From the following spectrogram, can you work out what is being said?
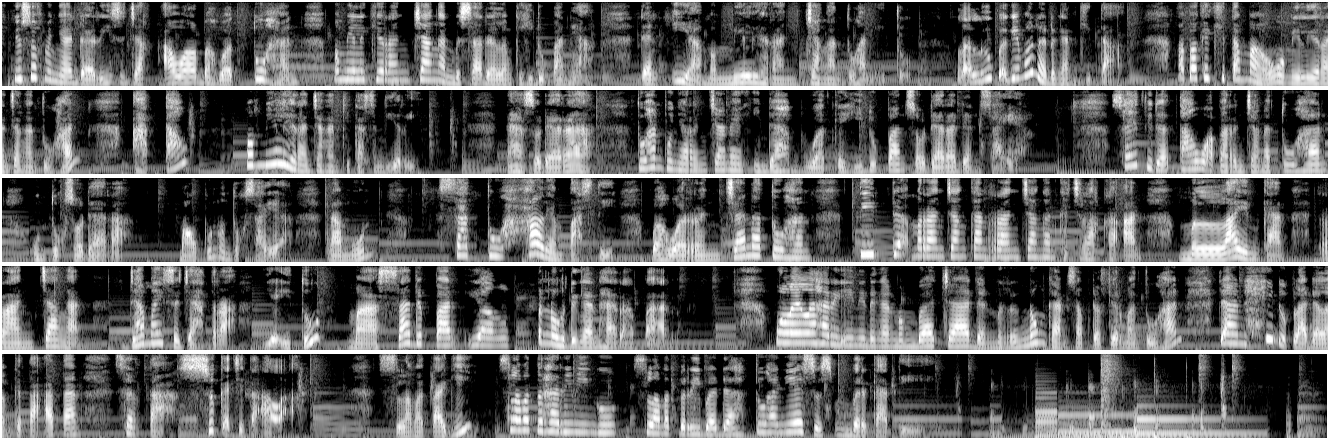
Yusuf menyadari sejak awal bahwa Tuhan memiliki rancangan besar dalam kehidupannya, dan ia memilih rancangan Tuhan itu. Lalu, bagaimana dengan kita? Apakah kita mau memilih rancangan Tuhan atau memilih rancangan kita sendiri? Nah, saudara, Tuhan punya rencana yang indah buat kehidupan saudara dan saya. Saya tidak tahu apa rencana Tuhan untuk saudara maupun untuk saya. Namun, satu hal yang pasti bahwa rencana Tuhan tidak merancangkan rancangan kecelakaan, melainkan rancangan damai sejahtera, yaitu masa depan yang penuh dengan harapan. Mulailah hari ini dengan membaca dan merenungkan sabda firman Tuhan dan hiduplah dalam ketaatan serta sukacita Allah. Selamat pagi, selamat berhari Minggu, selamat beribadah. Tuhan Yesus memberkati.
